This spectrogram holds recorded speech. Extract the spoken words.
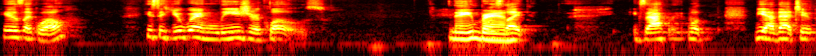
he was like, Well, he said, You're wearing leisure clothes. Name I was brand. like, exactly. Well, yeah, that too.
